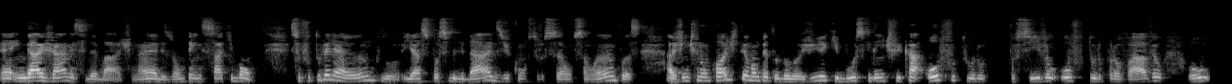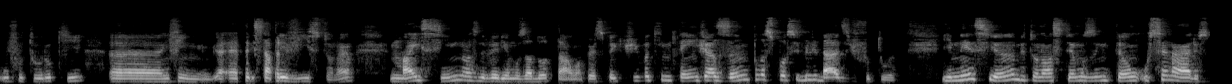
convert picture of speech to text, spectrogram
é, engajar nesse debate, né? Eles vão pensar que, bom, se o futuro ele é amplo e as possibilidades de construção são amplas, a gente não pode ter uma metodologia que busque identificar o futuro possível, o futuro provável ou o futuro que, uh, enfim, é, está previsto, né? Mas sim, nós deveríamos adotar uma perspectiva que entende as amplas possibilidades de futuro. E nesse âmbito nós temos então os cenários,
